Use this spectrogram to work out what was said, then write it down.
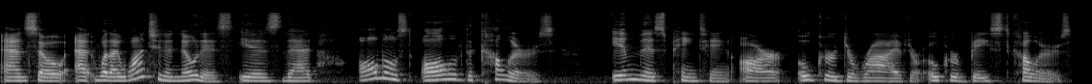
And so at, what I want you to notice is that almost all of the colors in this painting are ochre derived or ochre based colors.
